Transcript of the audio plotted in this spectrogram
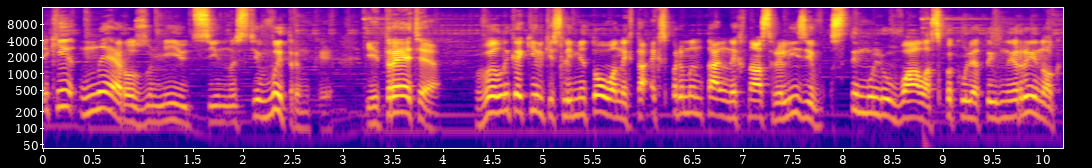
які не розуміють цінності витримки. І третє. Велика кількість лімітованих та експериментальних нас релізів стимулювала спекулятивний ринок,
